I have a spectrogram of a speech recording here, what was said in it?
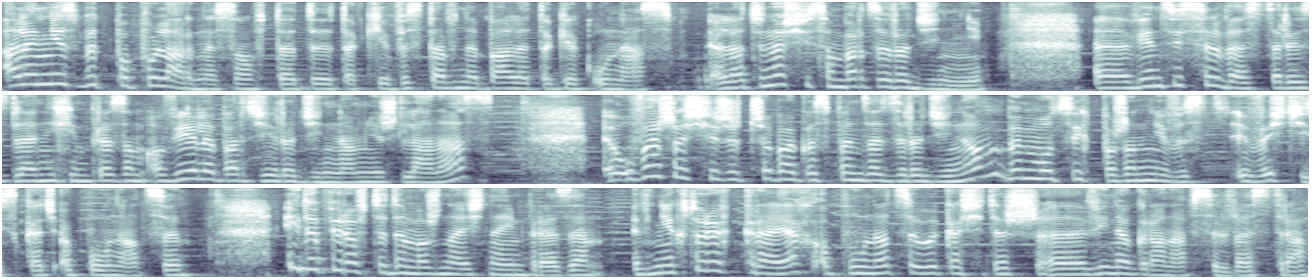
ale niezbyt popularne są wtedy takie wystawne bale, tak jak u nas. Latynosi są bardzo rodzinni, e, więc i Sylwester jest dla nich imprezą o wiele bardziej rodzinną niż dla nas. E, uważa się, że trzeba go spędzać z rodziną, by móc ich porządnie wyściskać o północy. I dopiero wtedy można iść na imprezę. W niektórych krajach o północy łyka się też winogrona w Sylwestra.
